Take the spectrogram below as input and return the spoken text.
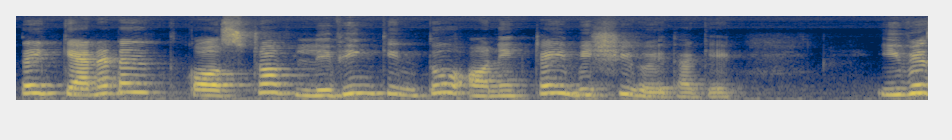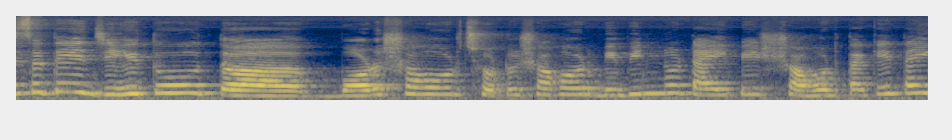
তাই ক্যানাডার কস্ট অফ লিভিং কিন্তু অনেকটাই বেশি হয়ে থাকে। ইউএসএতে যেহেতু বড় শহর, ছোট শহর, বিভিন্ন টাইপের শহর থাকে, তাই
